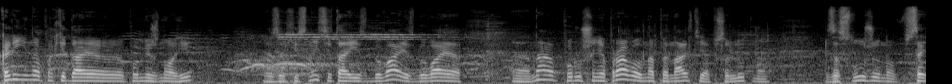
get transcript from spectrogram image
Калініна прокидає поміж ноги захисниці та її збиває. Збиває е, на порушення правил, на пенальті абсолютно заслужено. Все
